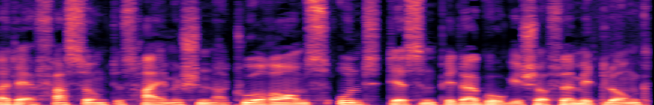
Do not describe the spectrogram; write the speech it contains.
bei der Erfassung des heimischen Naturraums und dessen pädagogischer Vermittlung.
